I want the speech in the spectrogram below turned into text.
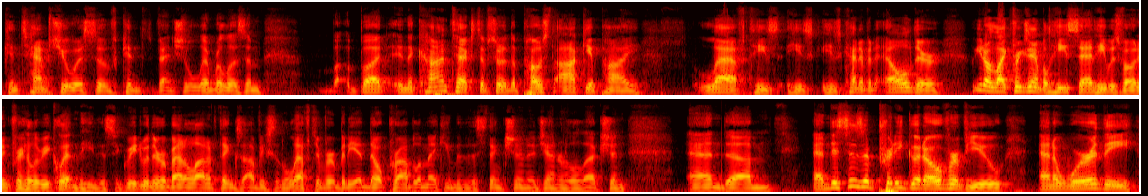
contemptuous of conventional liberalism. But, in the context of sort of the post-Occupy left, he's he's he's kind of an elder. You know, like for example, he said he was voting for Hillary Clinton. He disagreed with her about a lot of things, obviously the left of her, but he had no problem making the distinction in a general election. And um, and this is a pretty good overview and a worthy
